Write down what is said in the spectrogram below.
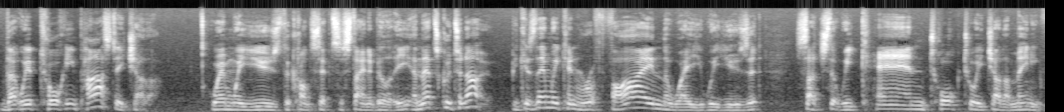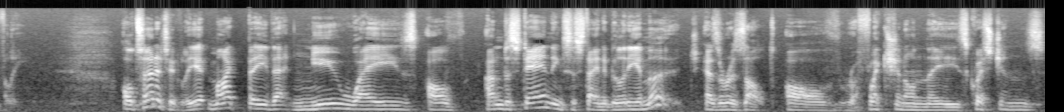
that we're talking past each other when we use the concept sustainability, and that's good to know because then we can refine the way we use it such that we can talk to each other meaningfully. Alternatively, it might be that new ways of understanding sustainability emerge as a result of reflection on these questions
